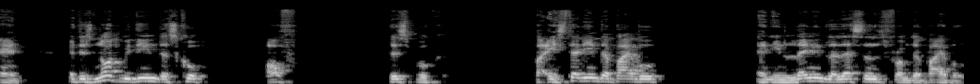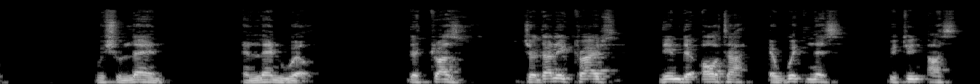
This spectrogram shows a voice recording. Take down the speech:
end? It is not within the scope of this book, but in studying the Bible And in learning the lessons from the Bible, we should learn and learn well. The Transjordanic tribes named the altar a witness between us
